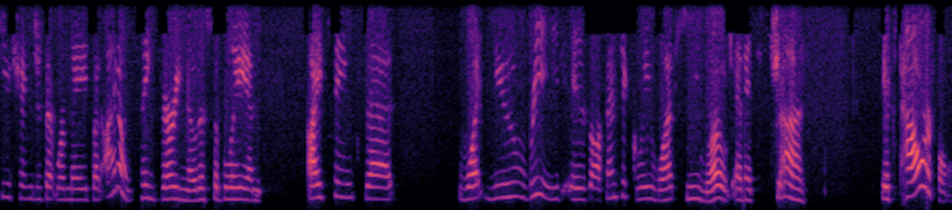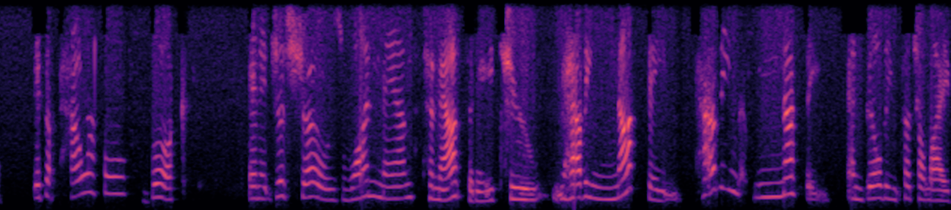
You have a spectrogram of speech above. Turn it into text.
few changes that were made, but I don't think very noticeably. And I think that what you read is authentically what he wrote. And it's just, it's powerful. It's a powerful book. And it just shows one man's tenacity to having nothing having nothing and building such a life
